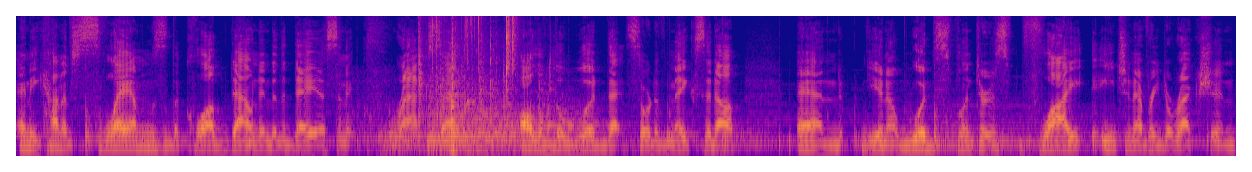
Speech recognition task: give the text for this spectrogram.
And he kind of slams the club down into the dais and it cracks at all of the wood that sort of makes it up and you know wood splinters fly each and every direction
